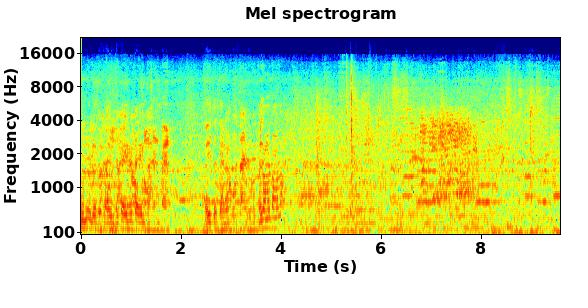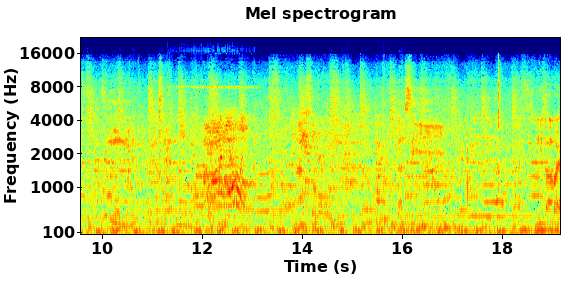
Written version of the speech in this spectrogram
นี่นี่เดี๋ยวใจใจใจใจเองสองแสนแปดเฮ้ยจัดการนะหัวใจหัวใจไม่ต้องไม่ต้องไม่ต้องงงอันนี้แสนนี่เนี่ยอันนี้อร่อยล้านสองล้านสี่อันนี้ก็อร่อย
